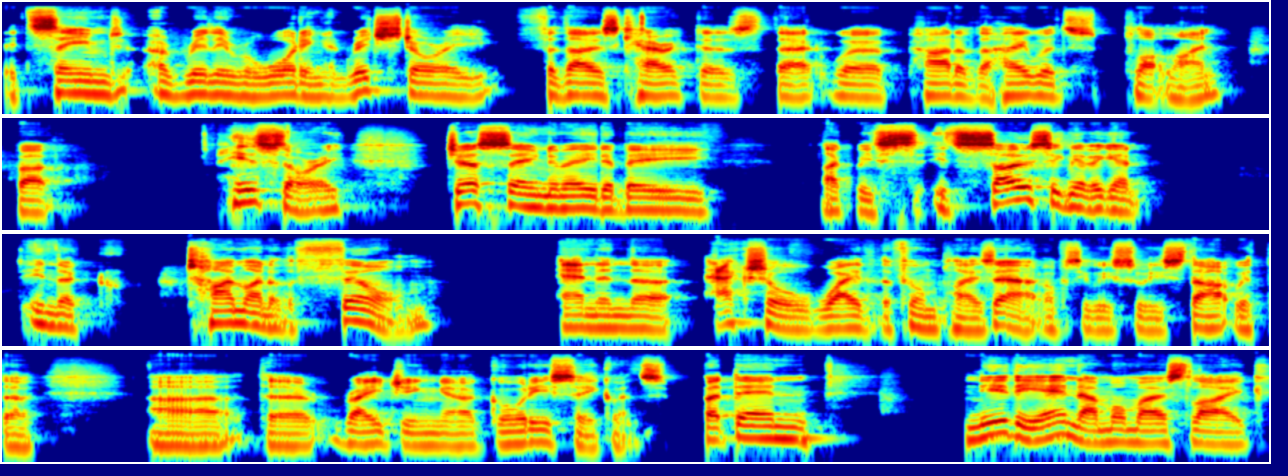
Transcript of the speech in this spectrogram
it seemed a really rewarding and rich story for those characters that were part of the Haywoods plot line. But his story just seemed to me to be like we, it's so significant in the timeline of the film and in the actual way that the film plays out. Obviously, we, so we start with the uh, the raging uh, Gordy sequence, but then near the end, I'm almost like,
